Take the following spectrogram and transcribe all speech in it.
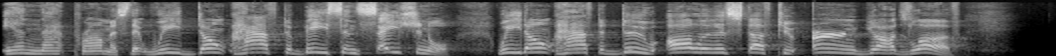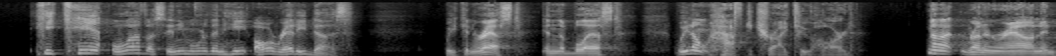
in that promise that we don't have to be sensational. We don't have to do all of this stuff to earn God's love. He can't love us any more than He already does. We can rest in the blessed. We don't have to try too hard. Not running around and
